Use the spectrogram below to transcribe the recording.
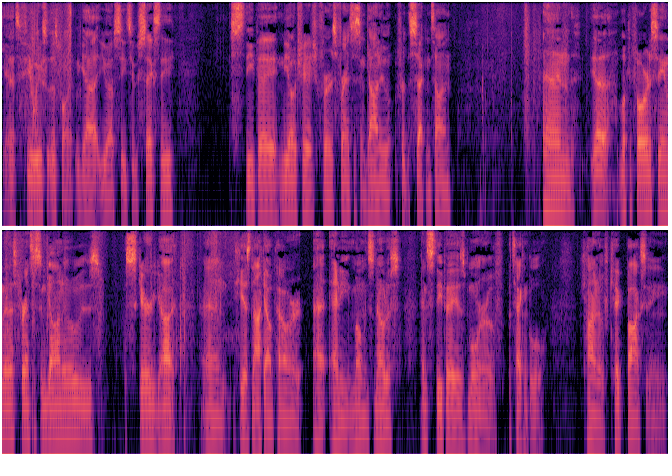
yeah, it's a few weeks at this point. We got UFC 260, Stipe Miocic versus Francis Ngannou for the second time. And yeah, looking forward to seeing this. Francis Ngannou is a scary guy, and he has knockout power at any moment's notice. And Stipe is more of a technical kind of kickboxing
